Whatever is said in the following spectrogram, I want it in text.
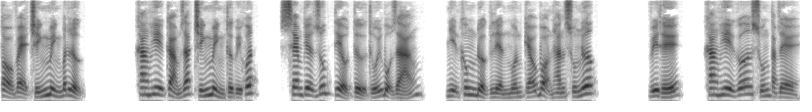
tỏ vẻ chính mình bất lực. Khang Hy cảm giác chính mình thực bị khuất, xem kia giúp tiểu tử thúi bộ dáng, nhịn không được liền muốn kéo bọn hắn xuống nước. Vì thế, Khang Hy gỡ xuống tạp dề,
